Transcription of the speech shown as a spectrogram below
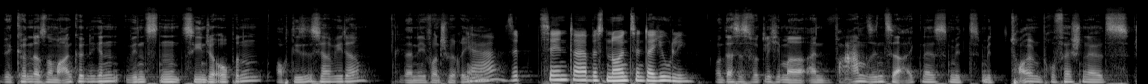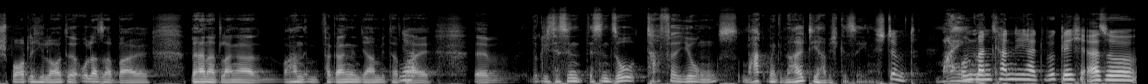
Wir können das nochmal ankündigen. Winston Senior Open, auch dieses Jahr wieder, in der Nähe von Schwerin. Ja, 17. bis 19. Juli. Und das ist wirklich immer ein Wahnsinnsereignis mit, mit tollen Professionals, sportliche Leute. Ulla Sabal, Bernhard Langer waren im vergangenen Jahr mit dabei. Äh, wirklich, das sind, das sind so taffe Jungs. Mark McNulty habe ich gesehen. Stimmt. Mein und man Gott. kann die halt wirklich, also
